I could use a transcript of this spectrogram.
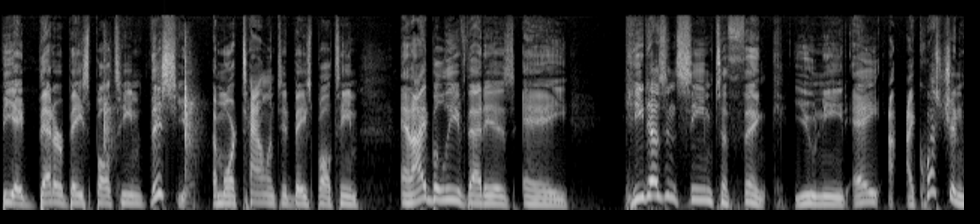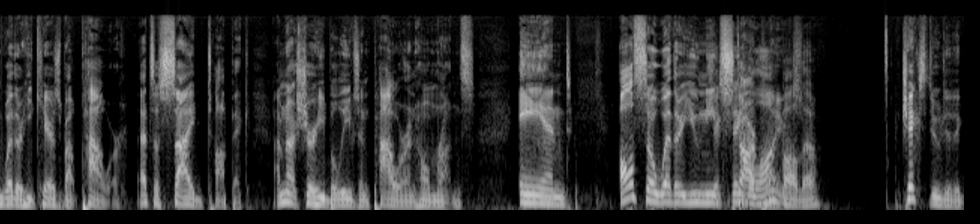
be a better baseball team this year, a more talented baseball team. And I believe that is a he doesn't seem to think you need a I question whether he cares about power. That's a side topic. I'm not sure he believes in power and home runs. And also whether you need Chicks dig star the long players. ball though. Chicks do to the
